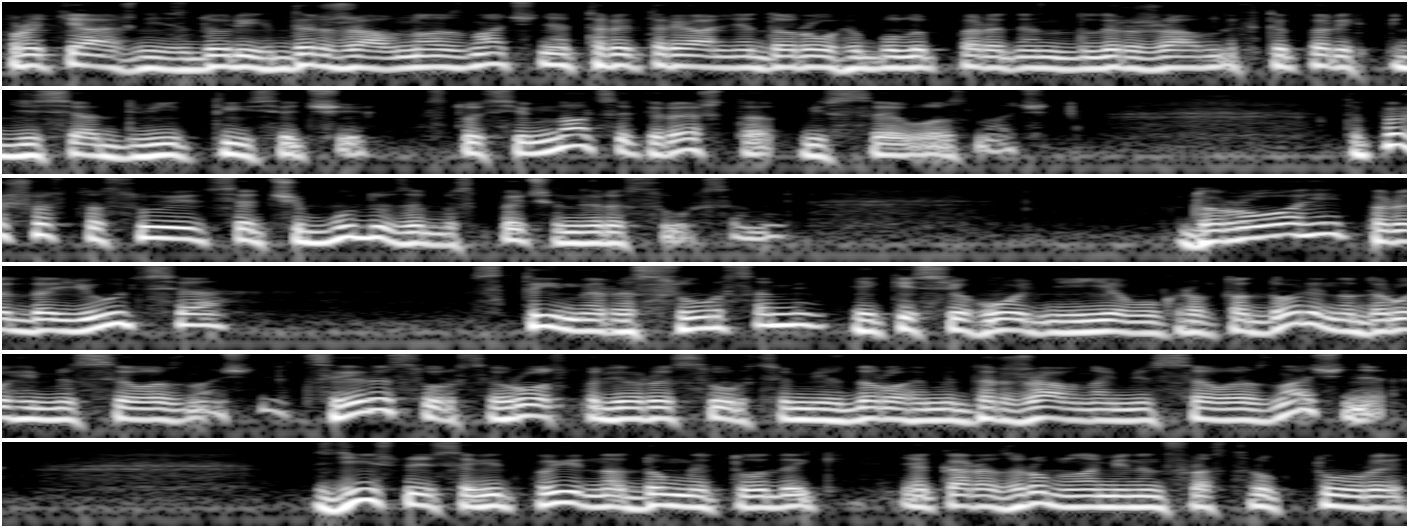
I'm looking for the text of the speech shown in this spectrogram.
протяжність доріг державного значення. Територіальні дороги були передані до державних, тепер їх 52 тисячі 117, решта місцевого значення. Тепер, що стосується, чи будуть забезпечені ресурсами. Дороги передаються з тими ресурсами, які сьогодні є в Укравтодорі на дороги місцевого значення. Ці ресурси, розподіл ресурсів між дорогами державного і місцевого значення здійснюється відповідно до методики, яка розроблена Мінінфраструктури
